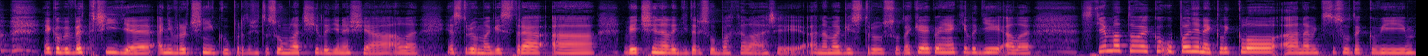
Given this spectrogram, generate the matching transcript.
jakoby ve třídě ani v ročníku, protože to jsou mladší lidi než já, ale já studuju magistra a většina lidí tady jsou bakaláři a na magistru jsou taky jako nějaký lidi, ale s těma to jako úplně nekliklo a navíc to jsou takový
